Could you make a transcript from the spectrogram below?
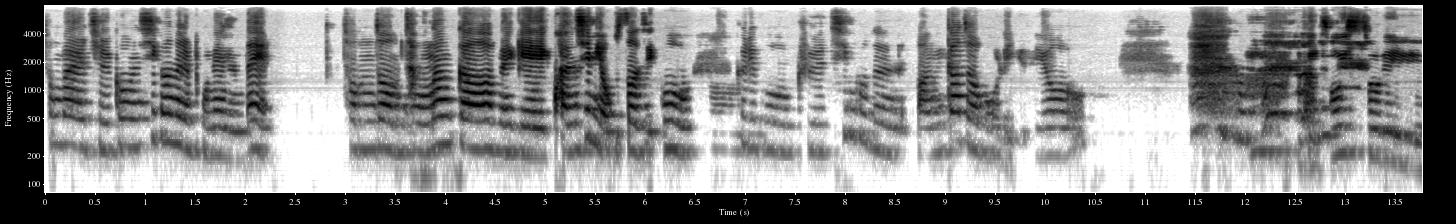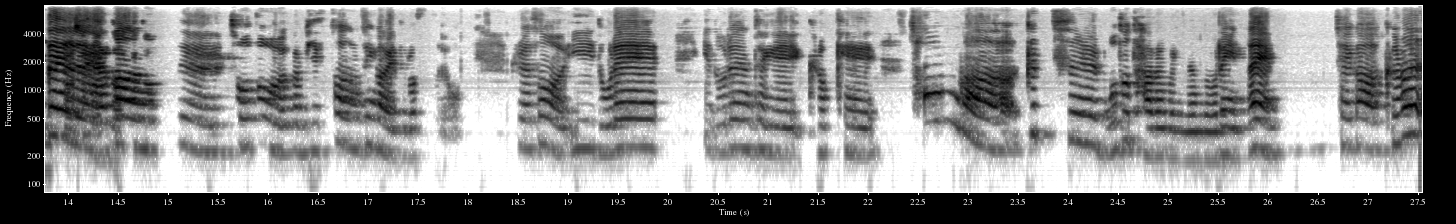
정말 즐거운 시간을 보내는데 점점 장난감에게 관심이 없어지고 어, 그리고 그 친구는 망가져 버리게 돼요. 약간 토이 스토리 네네, 약간, 네, 저도 약간 비슷한 생각이 들었어요. 그래서 이 노래, 이 노래는 되게 그렇게 처음과 끝을 모두 다루고 있는 노래인데, 제가 그래,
